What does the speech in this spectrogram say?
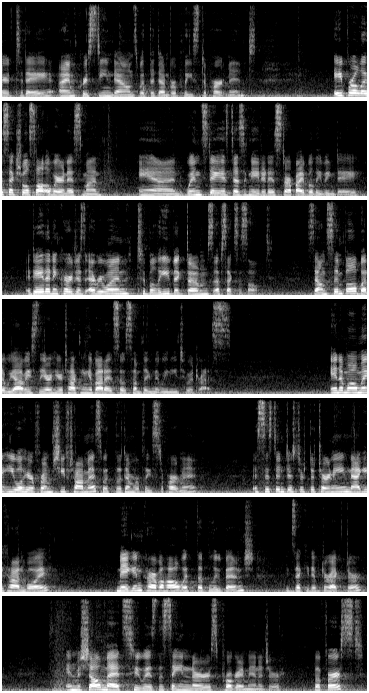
here today. I'm Christine Downs with the Denver Police Department. April is Sexual Assault Awareness Month, and Wednesday is designated as Start by Believing Day, a day that encourages everyone to believe victims of sex assault. Sounds simple, but we obviously are here talking about it, so something that we need to address. In a moment, you will hear from Chief Thomas with the Denver Police Department, Assistant District Attorney Maggie Conboy, Megan Carvajal with the Blue Bench, Executive Director, and Michelle Metz, who is the SANE Nurse Program Manager. But first,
